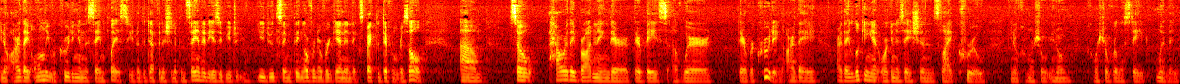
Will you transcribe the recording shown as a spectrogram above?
You know, are they only recruiting in the same place? You know, the definition of insanity is if you do, you do the same thing over and over again and expect a different result. Um, so, how are they broadening their their base of where they're recruiting? Are they are they looking at organizations like CREW, you know, commercial, you know, commercial real estate women?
